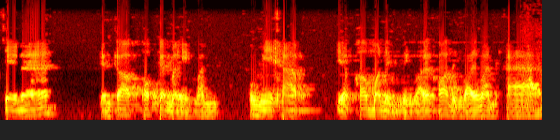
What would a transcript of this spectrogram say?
เคนะเดี๋ยวก็พบกันใหม่วันพรุ่งนี้ครับเดี๋ยวเข้ามาหนึ่งหนึ่งร้อยข้อหนึ่งร้อยวันครับ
